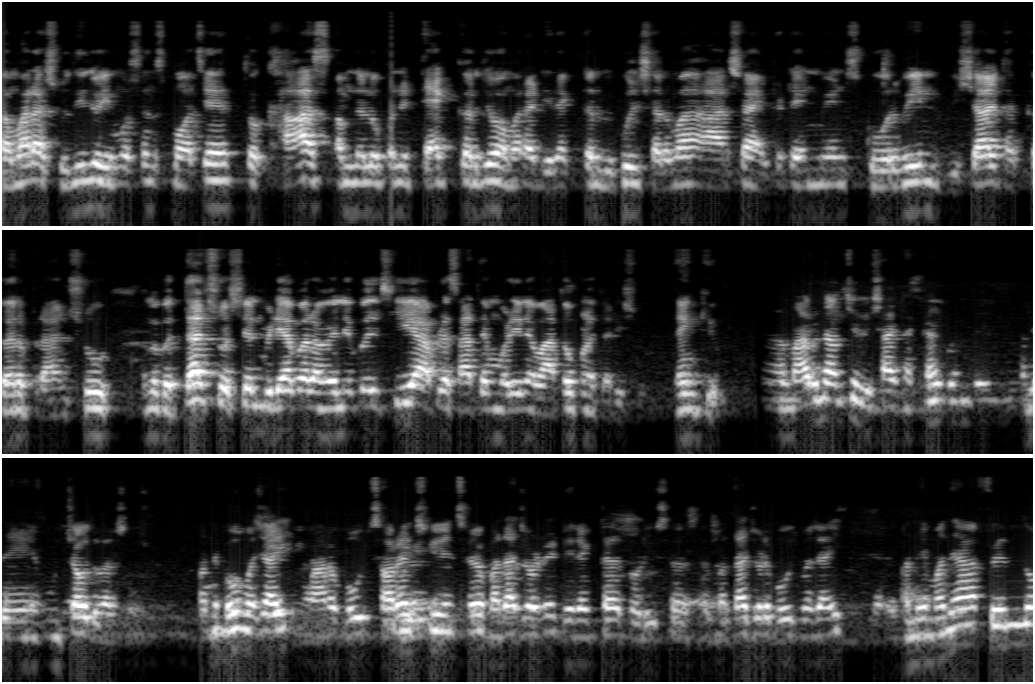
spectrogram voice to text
તમારા સુધી જો ઇમોશન્સ પહોંચે તો ખાસ અમને લોકોને ટેગ કરજો. અમારા ડિરેક્ટર વિપુલ શર્મા આરશા એન્ટરટેનમેન્ટ સ્કોરવિન વિશાલ ઠક્કર, પ્રાંશુ, અમે બધા જ સોશિયલ મીડિયા પર અવેલેબલ છીએ. આપણે સાથે મળીને વાતો પણ કરીશું. થેન્ક યુ મારું નામ છે વિશાલ ઠક્કર અને હું ચૌદ વર્ષનો છું. મને બહુ મજા આવી મારો બહુ સારો એક્સપિરિયન્સ રહ્યો. બધા જોડે ડિરેક્ટર પ્રોડ્યુસર બધા જોડે બહુ જ મજા આવી અને મને આ ફિલ્મનો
